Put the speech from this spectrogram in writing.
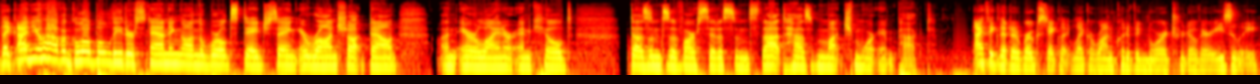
like When I, you have a global leader standing on the world stage saying Iran shot down an airliner and killed dozens of our citizens, that has much more impact. I think that a rogue state like, like Iran could have ignored Trudeau very easily.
